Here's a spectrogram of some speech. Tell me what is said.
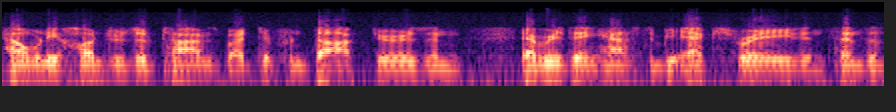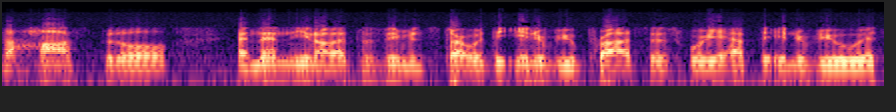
how many hundreds of times by different doctors, and everything has to be X-rayed and sent to the hospital. And then, you know, that doesn't even start with the interview process, where you have to interview with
